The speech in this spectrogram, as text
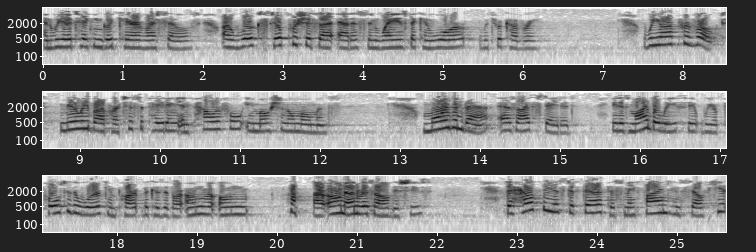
and we are taking good care of ourselves, our work still pushes at us in ways that can war with recovery. We are provoked merely by participating in powerful emotional moments. More than that, as I've stated, it is my belief that we are pulled to the work in part because of our own, own our own unresolved issues. The healthiest of therapists may find himself hit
